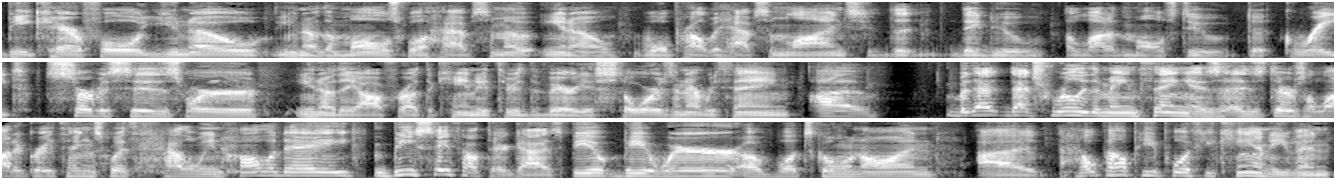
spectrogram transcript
Be careful you know you know the malls will have some uh, you know will probably have some lines. That they do a lot of the malls do the great services where you know they offer out the candy through the various stores and everything uh but that that's really the main thing is is there's a lot of great things with Halloween holiday. Be safe out there, guys. Be be aware of what's going on. Uh, help out people if you can. Even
